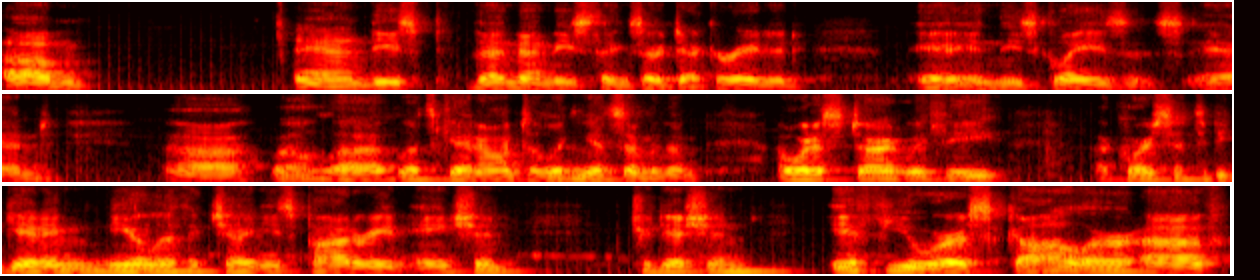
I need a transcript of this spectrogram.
Um, and these then then these things are decorated in, in these glazes and uh, well, uh, let's get on to looking at some of them. I want to start with the of course, at the beginning, Neolithic Chinese pottery, an ancient tradition. If you were a scholar of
